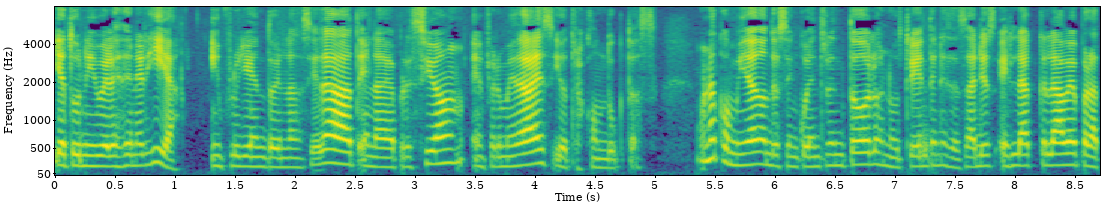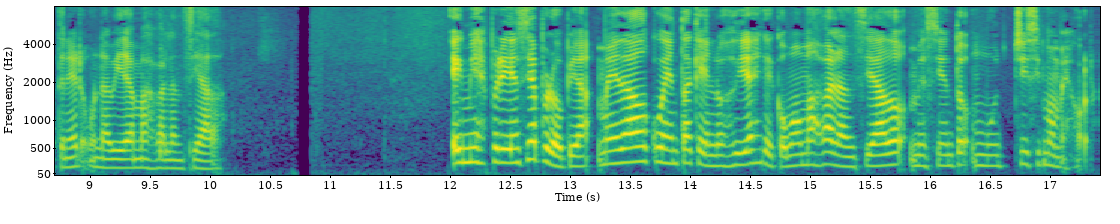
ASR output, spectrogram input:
y a tus niveles de energía, influyendo en la ansiedad, en la depresión, enfermedades y otras conductas. Una comida donde se encuentren todos los nutrientes necesarios es la clave para tener una vida más balanceada. En mi experiencia propia me he dado cuenta que en los días en que como más balanceado me siento muchísimo mejor.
